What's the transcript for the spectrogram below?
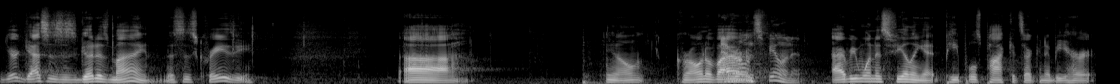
your guess is as good as mine. This is crazy. Uh, you know, coronavirus. Everyone's feeling it. Everyone is feeling it. People's pockets are going to be hurt.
